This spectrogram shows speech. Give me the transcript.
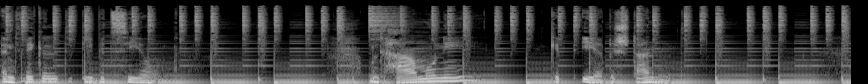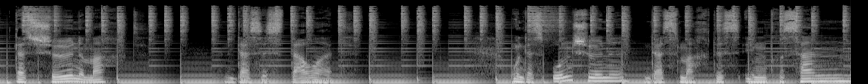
entwickelt die Beziehung und Harmonie gibt ihr Bestand. Das Schöne macht, dass es dauert. Und das Unschöne, das macht es interessant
